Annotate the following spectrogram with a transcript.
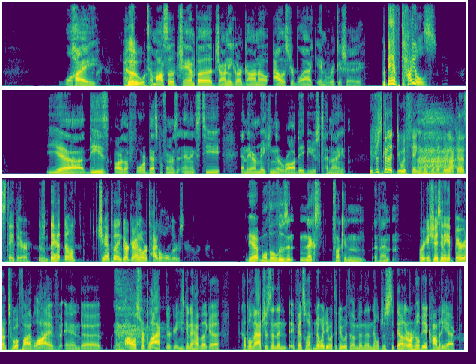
Why? Who? Tommaso Ciampa, Johnny Gargano, Aleister Black, and Ricochet. But they have titles. Yeah, these are the four best performers in NXT, and they are making their Raw debuts tonight. They're just gonna do a thing and then go back. They're not gonna stay there. There's they have, no. Ciampa and Gargano are title holders. Yeah, well, they'll lose it next fucking event. Ricochet's gonna get buried on 205 Live, and uh, Aleister Black, they're, he's gonna have like a couple matches, and then Vince will have no idea what to do with him, and then he'll just sit down, or he'll be a comedy act.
